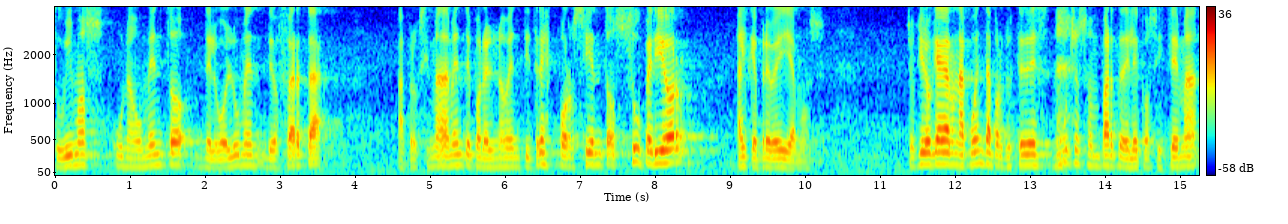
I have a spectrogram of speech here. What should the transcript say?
Tuvimos un aumento del volumen de oferta aproximadamente por el 93% superior al que preveíamos. Yo quiero que hagan una cuenta porque ustedes, muchos son parte del ecosistema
